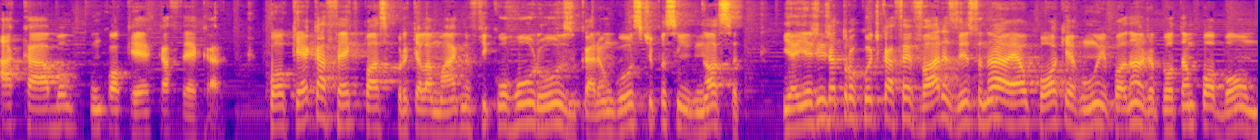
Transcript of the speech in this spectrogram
acabam com qualquer café, cara. Qualquer café que passa por aquela máquina fica horroroso, cara. É um gosto tipo assim, nossa. E aí a gente já trocou de café várias vezes, falando, ah, é o pó que é ruim, pó, não, já botamos pó bom,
